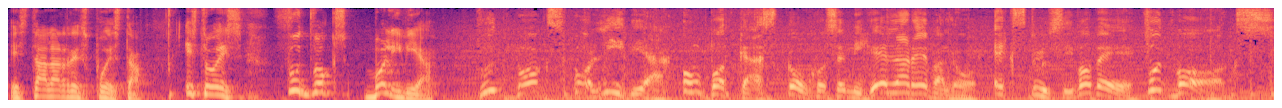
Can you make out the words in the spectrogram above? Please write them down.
está la respuesta. Esto es Footbox Bolivia. Footbox Bolivia, un podcast con José Miguel Arevalo, exclusivo de Footbox.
